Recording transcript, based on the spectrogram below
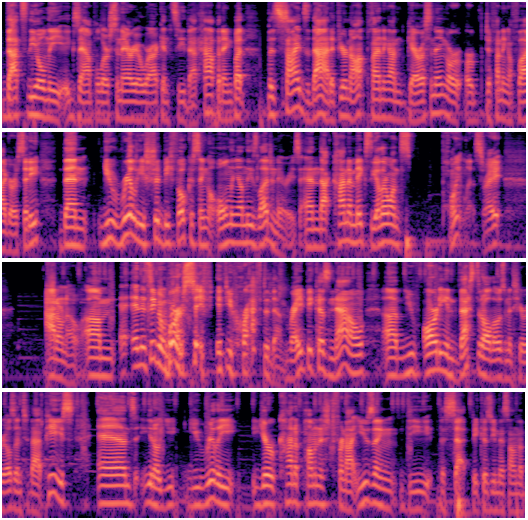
that's the only example or scenario where I can see that happening. But besides that if you're not planning on garrisoning or, or, defending a flag or a city then you really should be focusing only on these legendaries and that kind of makes the other ones pointless right I don't know. Um and it's even worse if, if you crafted them right? Because now um, you've already invested all those materials into that piece and you know you you really you're kind of punished for not using the the set because you miss on the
